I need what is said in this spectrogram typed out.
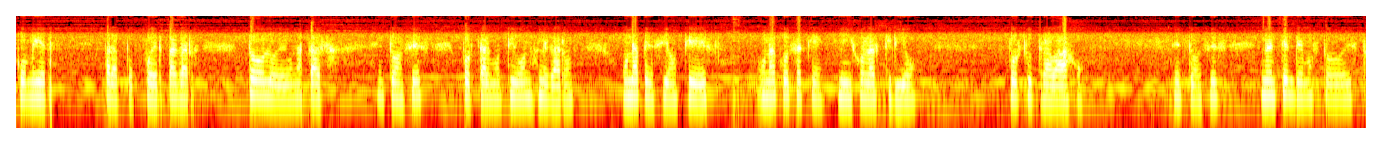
comer, para poder pagar todo lo de una casa. Entonces, por tal motivo nos negaron una pensión que es una cosa que mi hijo la adquirió por su trabajo. Entonces, no entendemos todo esto.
